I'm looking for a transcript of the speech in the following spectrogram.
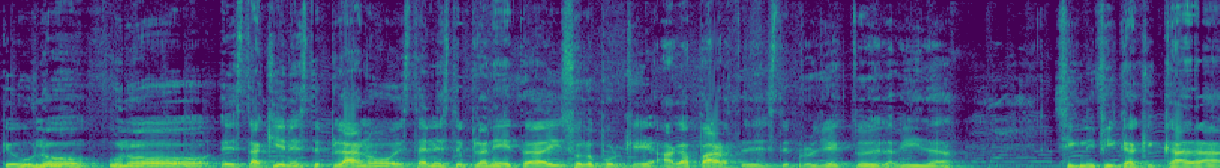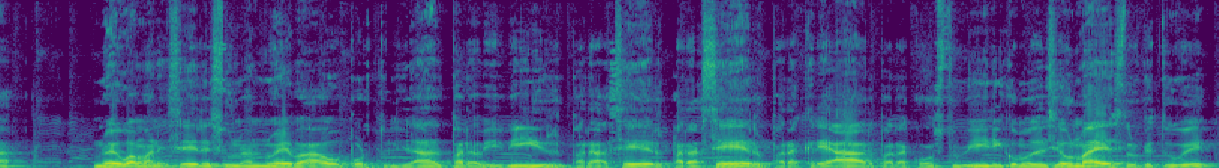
que uno, uno está aquí en este plano, está en este planeta y solo porque haga parte de este proyecto de la vida, significa que cada nuevo amanecer es una nueva oportunidad para vivir, para hacer, para hacer, para crear, para construir. Y como decía un maestro que tuve,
